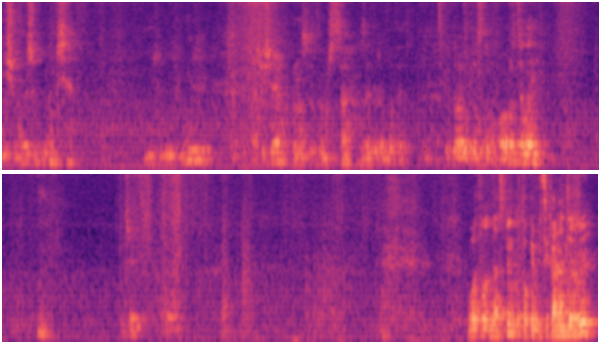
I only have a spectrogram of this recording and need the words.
Еще дальше гнемся. Ниже, ниже, ниже. Ощущаем, как у нас эта мышца сзади работает. Теперь давай вот эту сторону поворот сделаем. Получается? Вот-вот, да, спинку только вертикально держи.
